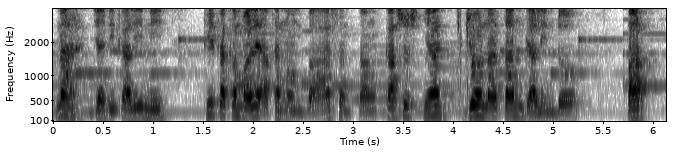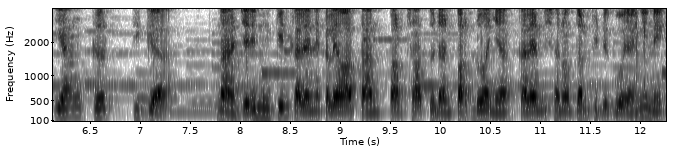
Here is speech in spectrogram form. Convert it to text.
Nah, jadi kali ini kita kembali akan membahas tentang kasusnya Jonathan Galindo part yang ketiga. Nah, jadi mungkin kalian yang kelewatan part 1 dan part 2-nya, kalian bisa nonton video gue yang ini.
